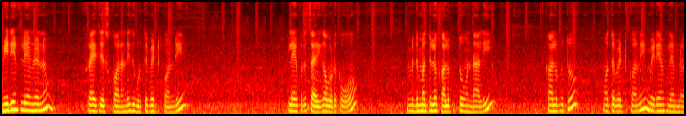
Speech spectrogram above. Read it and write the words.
మీడియం ఫ్లేమ్లోనూ ఫ్రై చేసుకోవాలండి. ఇది గుర్తుపెట్టుకోండి. లేకపోతే సరిగా ఉడకవు. మధ్య మధ్యలో కలుపుతూ ఉండాలి. కలుపుతూ మూత పెట్టుకొని మీడియం ఫ్లేమ్లో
